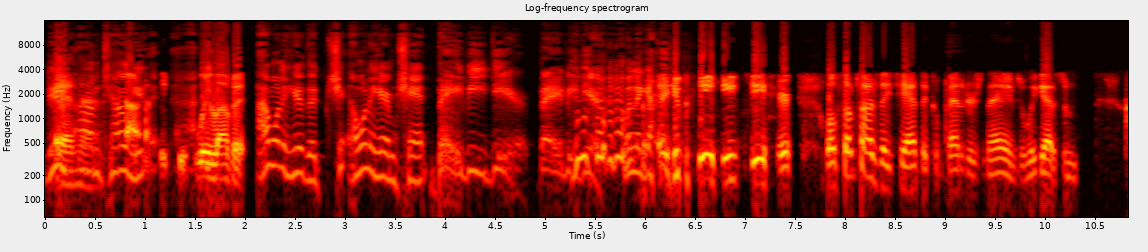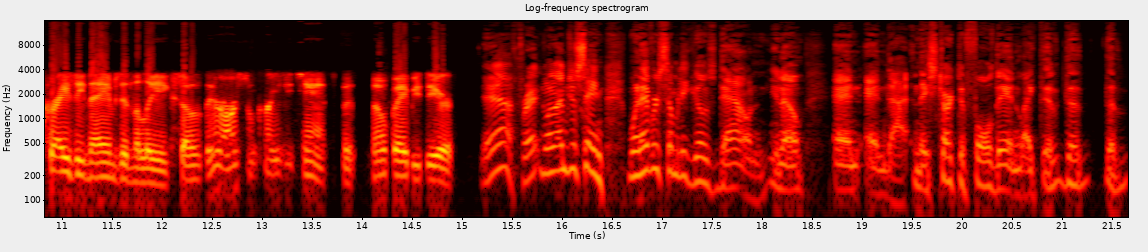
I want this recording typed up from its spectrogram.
dude, And, uh, I'm telling you, uh, we love it. I want to hear the. Ch- I want to hear him chant "Baby deer, baby deer" when the guy. baby deer. Well, sometimes they chant the competitors' names, and we got some crazy names in the league. So there are some crazy chants, but no baby deer. Yeah, Fred. Well, I'm just saying, whenever somebody goes down, you know, and and uh, and they start to fold in, like the the the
